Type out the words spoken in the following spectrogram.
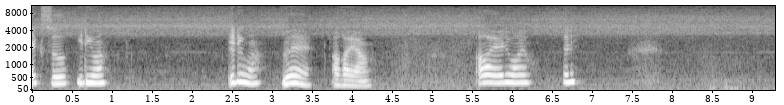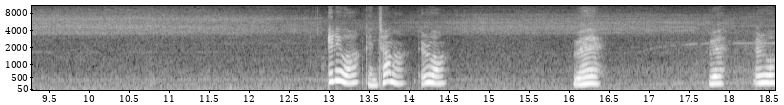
백수 이리 와. 이리 와. 왜? 아가야. 아가야 이리 와요. 이리. 이리 와. 괜찮아. 이리 와. 왜? 왜? 이리 와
